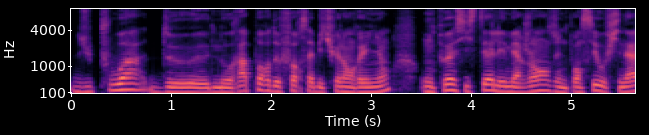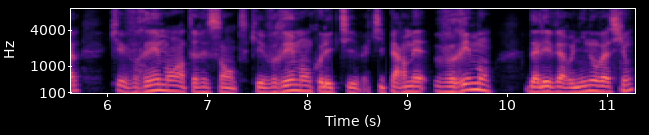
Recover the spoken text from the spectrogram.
du poids de nos rapports de force habituels en réunion, on peut assister à l'émergence d'une pensée au final qui est vraiment intéressante, qui est vraiment collective, qui permet vraiment d'aller vers une innovation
